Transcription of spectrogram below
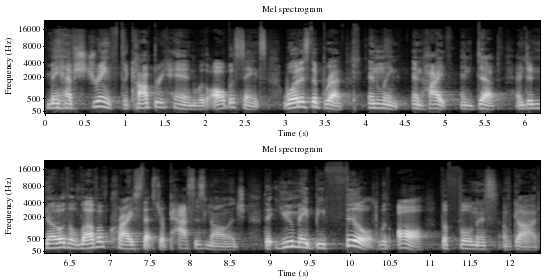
may have strength to comprehend with all the saints what is the breadth and length and height and depth, and to know the love of Christ that surpasses knowledge, that you may be filled with all the fullness of God.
